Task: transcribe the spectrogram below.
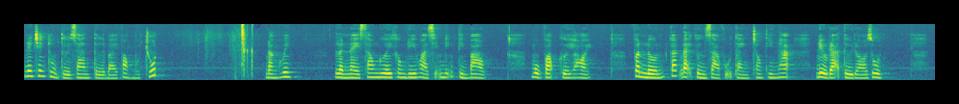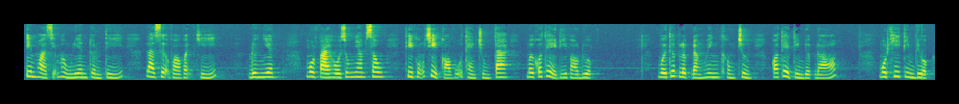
Nên tranh thủ thời gian tới bái phòng một chút. Đằng Huynh, Lần này sao ngươi không đi Hòa Diễm Lĩnh tìm bảo? Mục Vọng cười hỏi. Phần lớn các đại cường giả vụ thành trong thiên hạ Đều đã tới đó rồi. Tìm Hòa Diễm Hồng Liên thuần tí Là dựa vào vận khí. Đương nhiên, một vài hồ dung nham sâu Thì cũng chỉ có vũ thành chúng ta Mới có thể đi vào được. Với thực lực đằng huynh không chừng Có thể tìm được đó. Một khi tìm được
